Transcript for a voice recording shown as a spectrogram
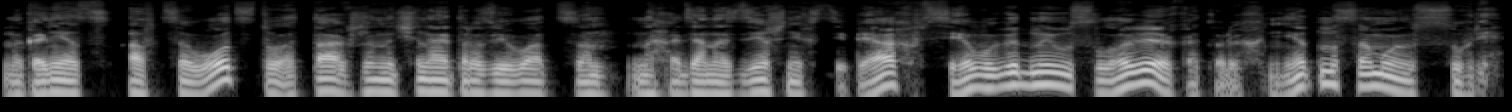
Наконец, овцеводство также начинает развиваться, находя на здешних степях все выгодные условия, которых нет на самой Уссури.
